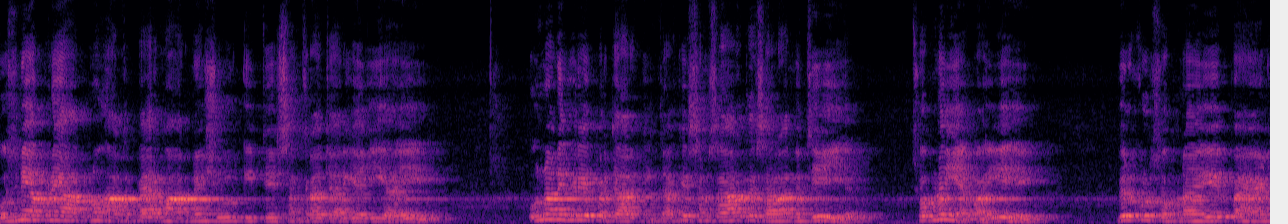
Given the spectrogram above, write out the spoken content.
ਉਸਨੇ ਆਪਣੇ ਆਪ ਨੂੰ ਹੱਥ ਪੈਰ ਮਾਰਨੇ ਸ਼ੁਰੂ ਕੀਤੇ, ਸ਼ੰਕਰਾਚਾਰੀਆ ਜੀ ਆਏ। ਉਹਨਾਂ ਨੇ ਫਿਰ ਇਹ ਪ੍ਰਚਾਰ ਕੀਤਾ ਕਿ ਸੰਸਾਰ ਤੇ ਸਾਰਾ ਮਿੱਥੀ ਹੀ ਹੈ। ਸੁਪਨਾ ਹੀ ਹੈ ਭਾਈ ਇਹ। ਬਿਲਕੁਲ ਸੁਪਨਾ ਇਹ ਭੈਣ,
